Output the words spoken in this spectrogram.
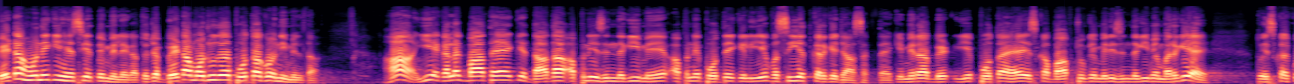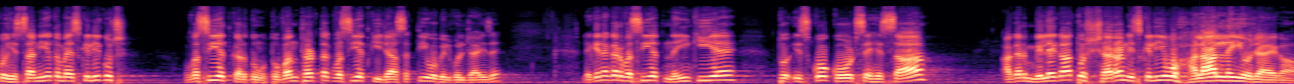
بیٹا ہونے کی حیثیت پہ ملے گا تو جب بیٹا موجود ہے پوتا کو نہیں ملتا ہاں یہ ایک الگ بات ہے کہ دادا اپنی زندگی میں اپنے پوتے کے لیے وسیعت کر کے جا سکتا ہے کہ میرا بیٹ یہ پوتا ہے اس کا باپ چونکہ میری زندگی میں مر گیا ہے تو اس کا کوئی حصہ نہیں ہے تو میں اس کے لیے کچھ وصیت کر دوں تو ون تھرڈ تک وصیت کی جا سکتی ہے وہ بالکل جائز ہے لیکن اگر وصیت نہیں کی ہے تو اس کو کورٹ سے حصہ اگر ملے گا تو شرن اس کے لیے وہ حلال نہیں ہو جائے گا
